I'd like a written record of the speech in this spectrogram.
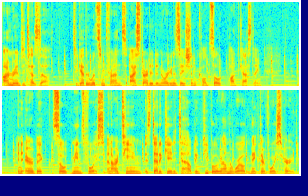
I'm Ramsey Tesdell. Together with some friends, I started an organization called Sowt Podcasting. In Arabic, Sowt means voice, and our team is dedicated to helping people around the world make their voice heard.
